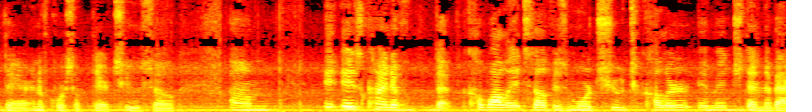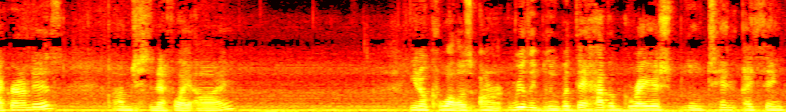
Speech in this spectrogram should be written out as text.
there, and of course up there too. So um, it is kind of, the koala itself is more true to color image than the background is. Um, just an FYI. You know, koalas aren't really blue, but they have a grayish blue tint, I think,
